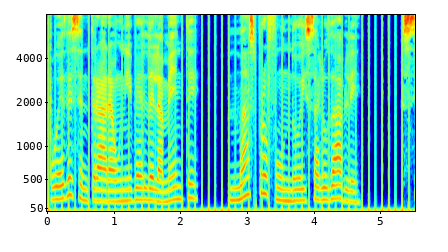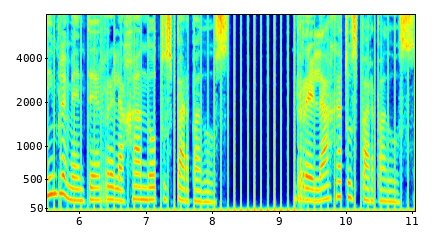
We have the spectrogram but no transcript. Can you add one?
Puedes entrar a un nivel de la mente más profundo y saludable, simplemente relajando tus párpados. Relaja tus párpados.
